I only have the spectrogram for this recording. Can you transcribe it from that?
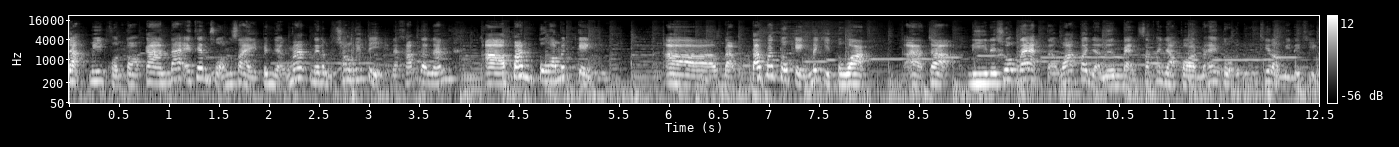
จะมีผลต่อการได้ไอเทมสวมใส่เป็นอย่างมากในระบบช่องมิตินะครับ ดังนั้นอ่าปั้นตัวไม่เก่งอ่าแบบตั้งปั้นตัวเก่งไม่กี่ตัว อาจจะดีในช่วงแรก แต่ว่าก็อย่าลืมแบ่งทรัพยากรมาให้ตัวอื่นที่เรามีในทีม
